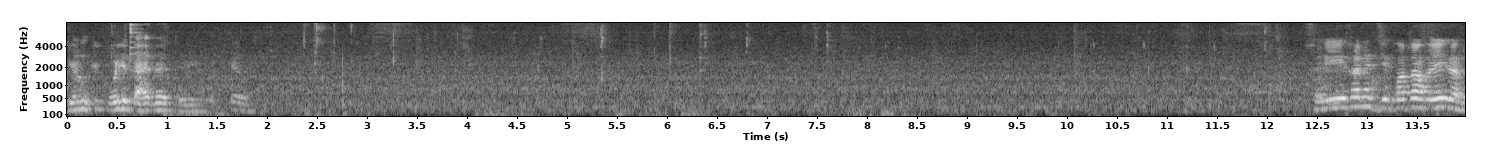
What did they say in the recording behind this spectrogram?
কেমন কি করে দায় দায় দেখল কেমন সেই এখানে যে কথা হয়ে গেল,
